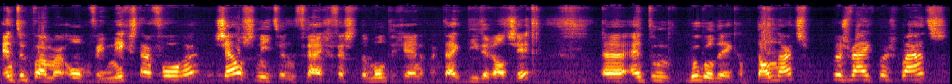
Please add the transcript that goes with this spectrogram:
En toen kwam er ongeveer niks naar voren. Zelfs niet een vrij gevestigde praktijk die er al zit. Uh, en toen googelde ik op tandarts plus wijk plus plaats.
